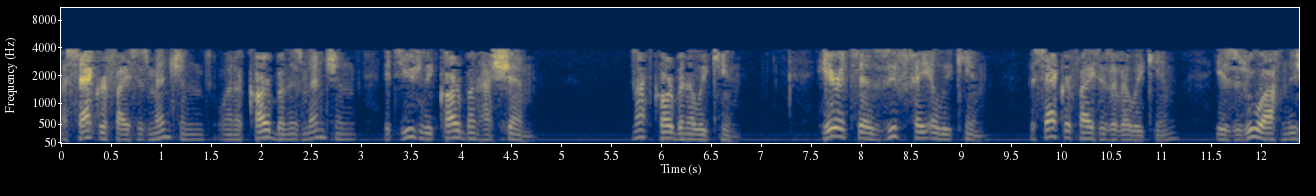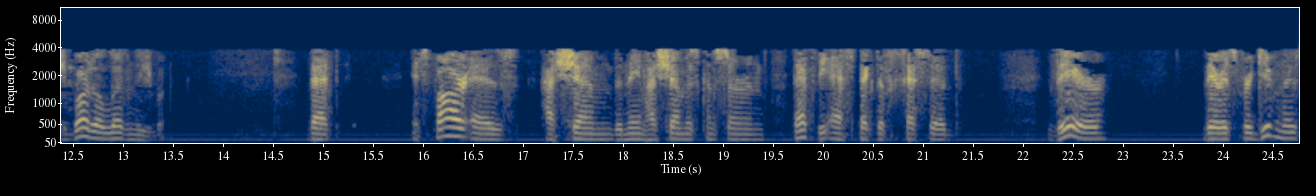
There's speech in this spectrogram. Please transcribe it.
a sacrifice is mentioned, when a korban is mentioned, it's usually korban Hashem, not korban Elikim. Here it says Zivchei Elikim. The sacrifices of Elikim is Ruach Nishbara Lev Nishba. That as far as Hashem, the name Hashem is concerned, that's the aspect of Chesed. There, there is forgiveness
